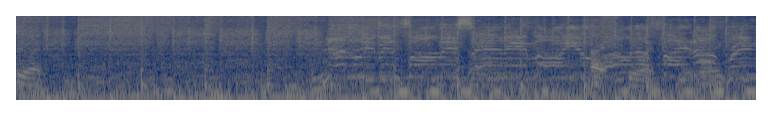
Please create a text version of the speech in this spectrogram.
Yeah, freeway. Alright, freeway.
